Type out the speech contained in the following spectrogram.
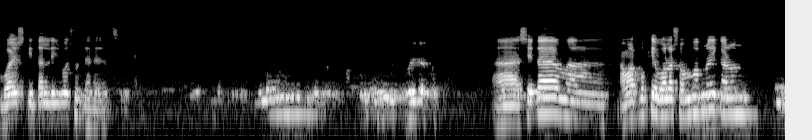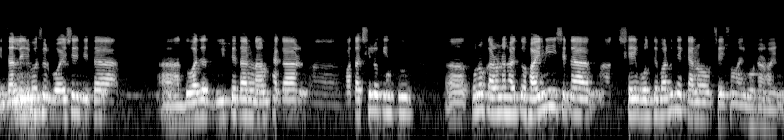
বয়স তেতাল্লিশ বছর দেখা যাচ্ছে। সেটা আমার পক্ষে বলা সম্ভব নয় কারণ তেতাল্লিশ বছর বয়সে যেটা দু হাজার দুইতে তার নাম থাকার কথা ছিল কিন্তু কোনো কারণে হয়তো হয়নি, সেটা সে বলতে পারবে যে কেন সেই সময় ভোটার হয়নি।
